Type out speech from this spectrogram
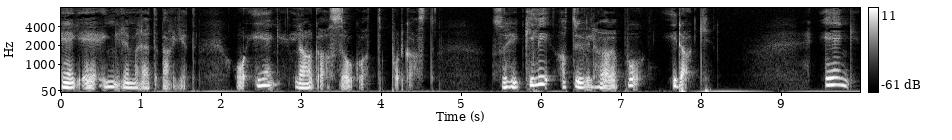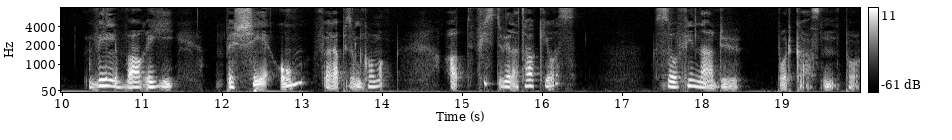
Jeg er Ingrid Merete Berget, og jeg lager Så godt podkast. Så hyggelig at du vil høre på i dag. Jeg vil bare gi beskjed om, før episoden kommer, at hvis du vil ha tak i oss, så finner du podkasten på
